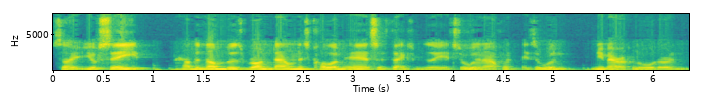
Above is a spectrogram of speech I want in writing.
So you'll see how the numbers run down this column here. So effectively, it's all in alpha, it's all in numerical order, and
